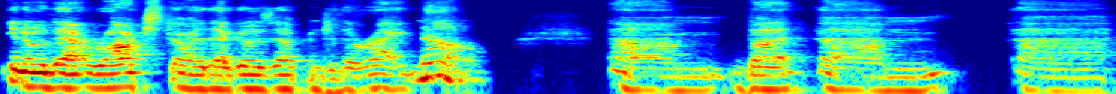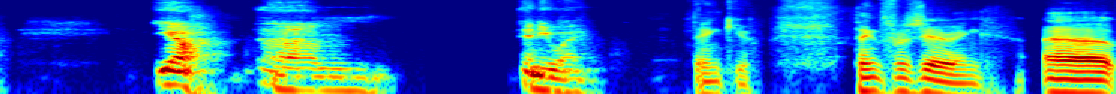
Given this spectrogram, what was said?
you know, that rock star that goes up and to the right? No. Um, but um, uh, yeah. Um, anyway. Thank you. Thanks for sharing. Uh,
